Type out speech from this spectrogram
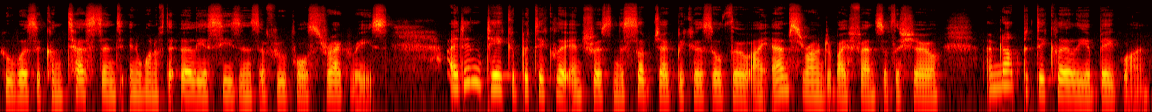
who was a contestant in one of the earlier seasons of RuPaul's Drag Race. I didn't take a particular interest in the subject because although I am surrounded by fans of the show, I'm not particularly a big one.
